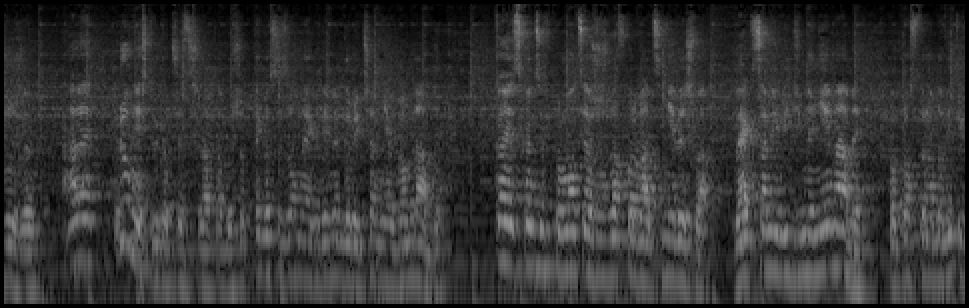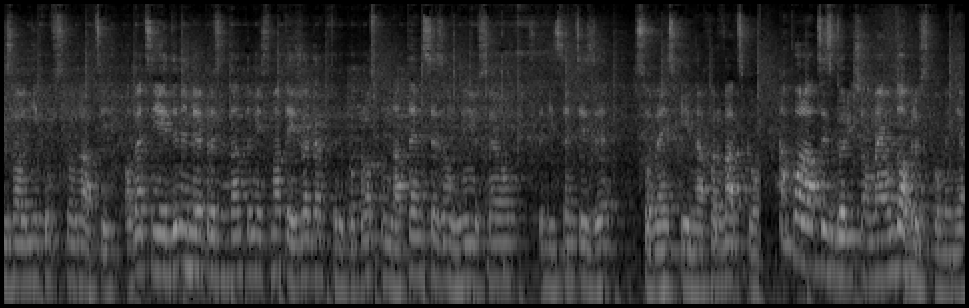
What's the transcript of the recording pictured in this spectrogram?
żużel, ale również tylko przez 3 lata, bo już od tego sezonu, jak wiemy, Goriczan nie oglądamy. Koniec końców promocja żużla w Chorwacji nie wyszła, bo jak sami widzimy nie mamy po prostu rodowitych zawodników z Chorwacji. Obecnie jedynym reprezentantem jest Matej Żagar, który po prostu na ten sezon zmienił swoją licencję ze Słoweńskiej na chorwacką. A Polacy z Goriczą mają dobre wspomnienia.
